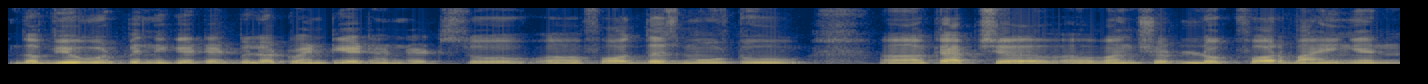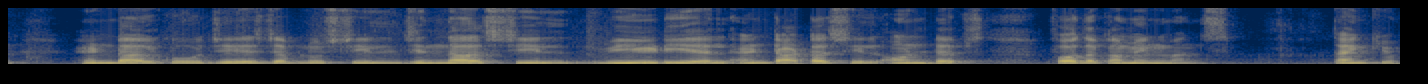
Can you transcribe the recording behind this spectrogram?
the view would be negated below 2800 so uh, for this move to uh, capture uh, one should look for buying in hindalco jsw steel jindal steel vedl and tata steel on dips for the coming months. Thank you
